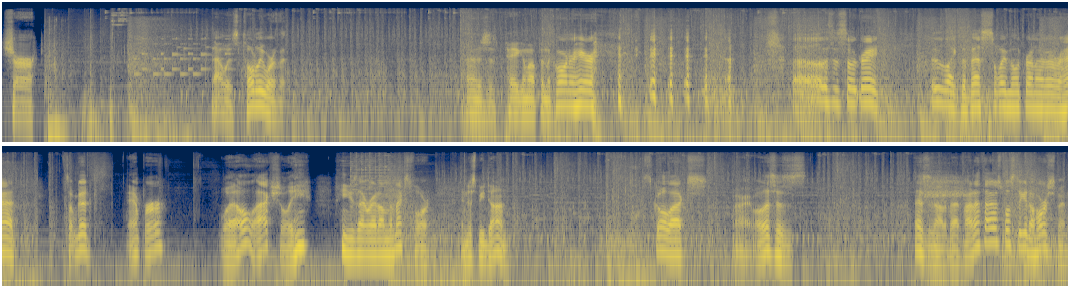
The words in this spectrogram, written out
Sure. That was totally worth it. Let's just peg him up in the corner here. oh, this is so great. This is like the best soy milk run I've ever had. Something good. Emperor. Well, actually, use that right on the next floor and just be done. Skull X. Alright, well this is... This is not a bad fight. I thought I was supposed to get a horseman.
